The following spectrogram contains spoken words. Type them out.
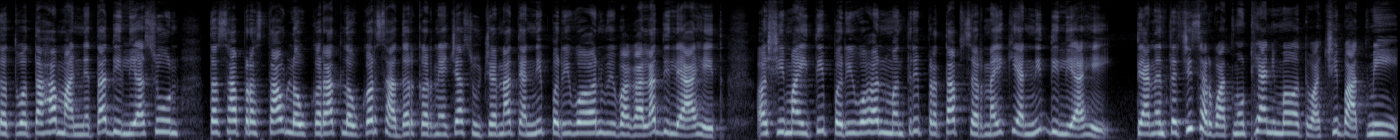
तत्वत मान्यता दिली असून तसा प्रस्ताव लवकरात लवकर सादर करण्याच्या सूचना त्यांनी परिवहन विभागाला दिल्या आहेत. अशी माहिती परिवहन मंत्री प्रताप सरनाईक यांनी दिली आहे. त्यानंतरची सर्वात मोठी आणि महत्त्वाची बातमी.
